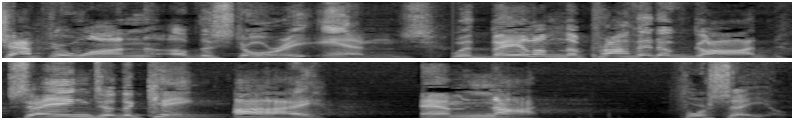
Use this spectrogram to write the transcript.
chapter one of the story ends with Balaam, the prophet of God, saying to the king, I am not for sale.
